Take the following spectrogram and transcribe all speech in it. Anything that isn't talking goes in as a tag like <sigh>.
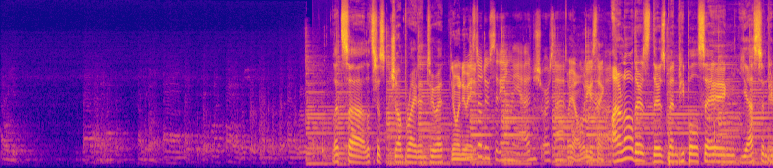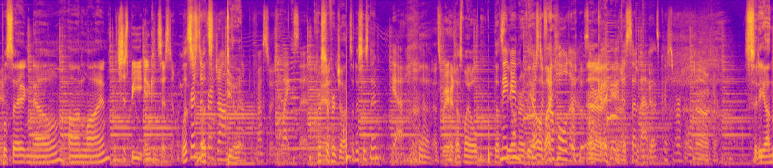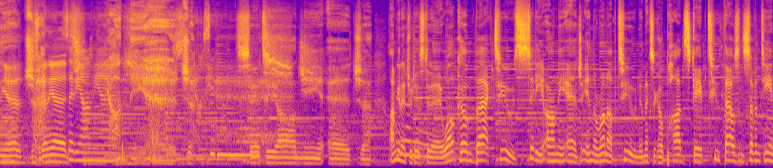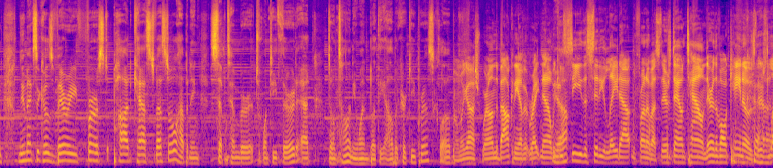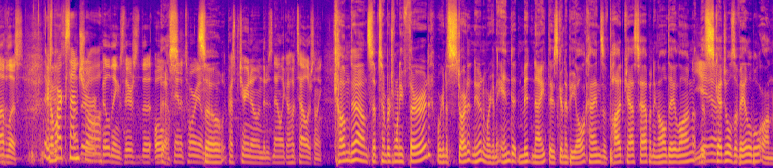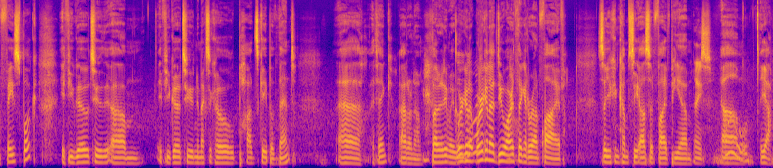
How are you? How's it going? Uh, thanks for taking Let's uh, let's just jump right into it. You don't want to do Do we any? still do City on the Edge, or is that? Oh, yeah, what do you guys think? I don't know. There's there's been people saying yes and people Yeah. saying no online. Let's just be inconsistent. Let's Christopher let's Johnson, do the it. professor, likes it. Christopher Johnson is his name. Yeah. <laughs> That's weird. That's my old. That's Maybe the I'm owner of the Christopher alibi. Holden. <laughs> Okay. You Yeah, just said different that. guy. It's Christopher Holden. Oh, okay. City on the edge. City on the edge. City on the Edge. On the edge. City on the Edge. City on the edge. I'm going to introduce today. Welcome back to City on the Edge in the run up to New Mexico Podscape 2017, New Mexico's very first podcast festival happening September 23rd at, don't tell anyone, but the Albuquerque Press Club. Oh my gosh, we're on the balcony of it right now. We Yeah. can see the city laid out in front of us. There's downtown. There are the volcanoes. There's <laughs> Loveless. There's Come on. Park Central. Other buildings. There's the old Yes. sanatorium. So- Presbyterian owned that is now like a hotel or something. Come down September 23rd. We're going to start at noon and we're going to end at midnight. There's going to be all kinds of podcasts happening all day long. Yeah. The schedule's available on Facebook. If you go to um, if you go to New Mexico Podscape event, uh, I think I don't know, but anyway, we're gonna we're gonna do our thing at around five, so you can come see us at 5 p.m. Nice. Ooh. Um, yeah.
